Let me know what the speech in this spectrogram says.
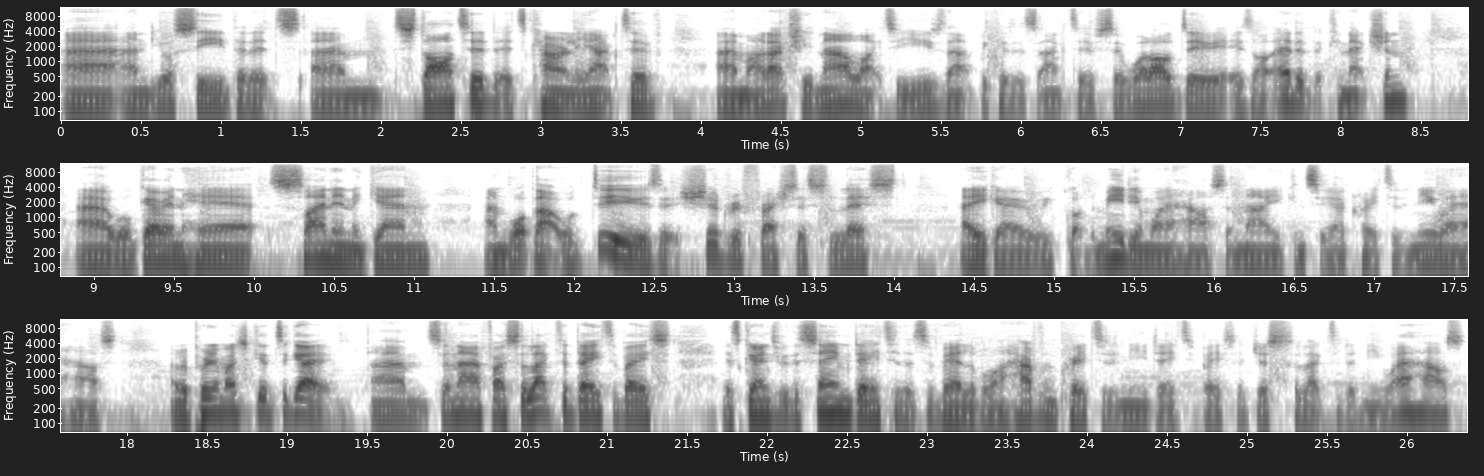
uh, and you'll see that it's um, started, it's currently active. Um, I'd actually now like to use that because it's active. So what I'll do is I'll edit the connection. Uh, we'll go in here, sign in again. And what that will do is it should refresh this list there you go, we've got the medium warehouse and now you can see I created a new warehouse and we're pretty much good to go. Um, so now if I select a database, it's going to be the same data that's available. I haven't created a new database, I just selected a new warehouse.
